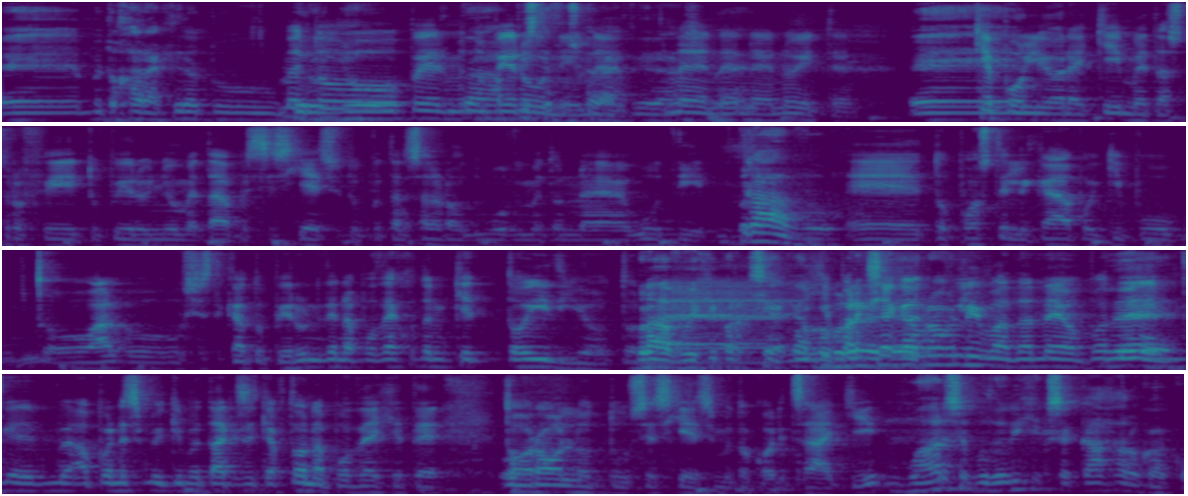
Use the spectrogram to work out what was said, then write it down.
Ε, με το χαρακτήρα του Με το, Πυρουνιού, πε- με ήταν το πυρούνι. απίστευτος Ναι. χαρακτήρας, ναι, ναι, ναι, εννοείται. Ε, Και πολύ ωραία και η μεταστροφή του πυρουνιού μετά στη σχέση του που ήταν σαν road movie με τον ε, Woody. Μπράβο. Ε, το πώς τελικά από εκεί που ο, α- ο- ουσιαστικά το πυρούνι δεν αποδέχονταν και το ίδιο. Τον, Μπράβο, ε, είχε υπαρξιακά είχε προβλήματα. υπαρξιακά προβλήματα, ναι. Οπότε Ναι. ε, από ένα σημείο και μετά άρχισε και αυτό να αποδέχεται το ρόλο του σε σχέση με το κοριτσάκι. Μου άρεσε που δεν είχε ξεκάθαρο κακό.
